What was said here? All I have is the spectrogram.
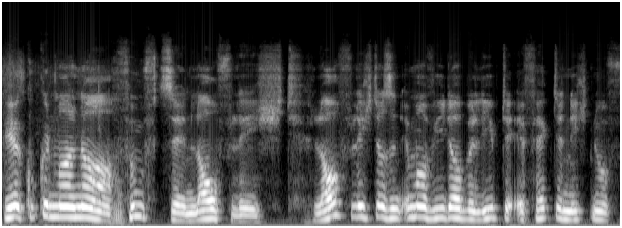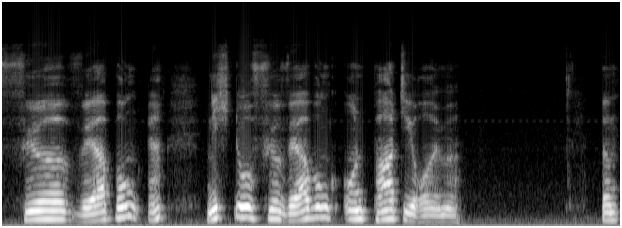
Wir gucken mal nach. 15. Lauflicht. Lauflichter sind immer wieder beliebte Effekte, nicht nur für Werbung, äh, nicht nur für Werbung und Partyräume. Ähm,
